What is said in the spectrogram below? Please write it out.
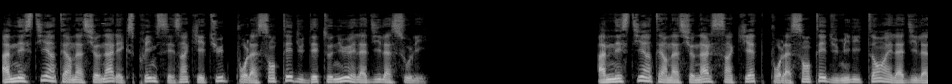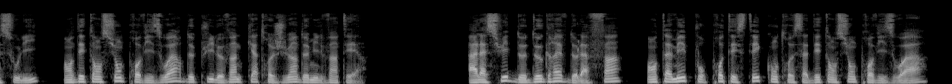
Amnesty International exprime ses inquiétudes pour la santé du détenu Eladi Lassouli. Amnesty International s'inquiète pour la santé du militant Eladi Lassouli, en détention provisoire depuis le 24 juin 2021. À la suite de deux grèves de la faim, entamées pour protester contre sa détention provisoire,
